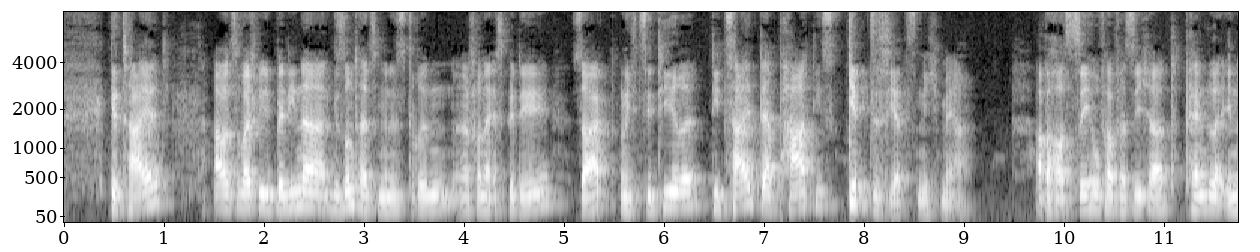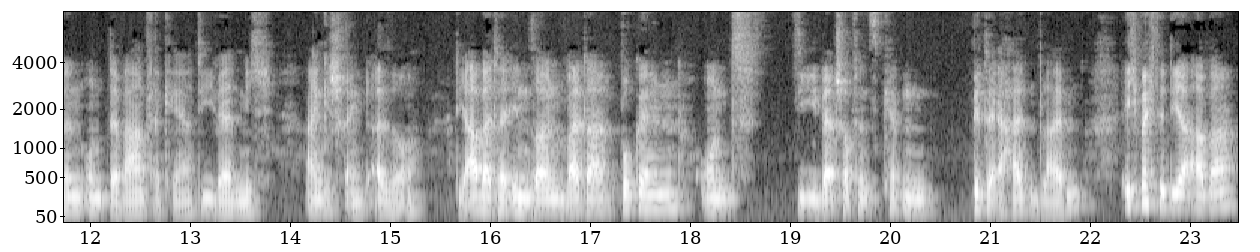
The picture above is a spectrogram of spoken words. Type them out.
geteilt. Aber zum Beispiel die Berliner Gesundheitsministerin äh, von der SPD sagt, und ich zitiere, die Zeit der Partys gibt es jetzt nicht mehr. Aber Horst Seehofer versichert, PendlerInnen und der Bahnverkehr, die werden nicht eingeschränkt. Also die ArbeiterInnen sollen weiter buckeln und die Wertschöpfungsketten bitte erhalten bleiben. Ich möchte dir aber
